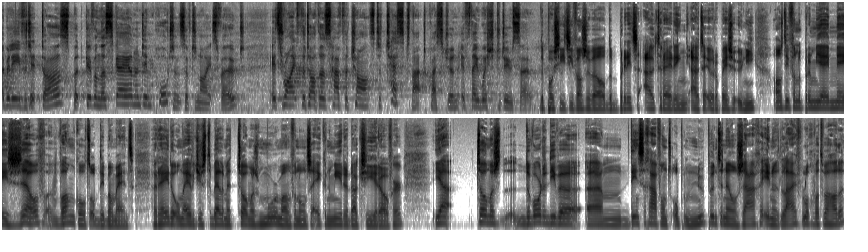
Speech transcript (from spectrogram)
I believe that it does, but given the scale and importance of tonight's vote, It's right that others have the chance to test that question if they wish to do so. De positie van zowel de Britse uittreding uit de Europese Unie als die van de premier May zelf wankelt op dit moment. Reden om eventjes te bellen met Thomas Moerman van onze economieredactie hierover. Ja, Thomas, de woorden die we um, dinsdagavond op nu.nl zagen in het liveblog wat we hadden.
